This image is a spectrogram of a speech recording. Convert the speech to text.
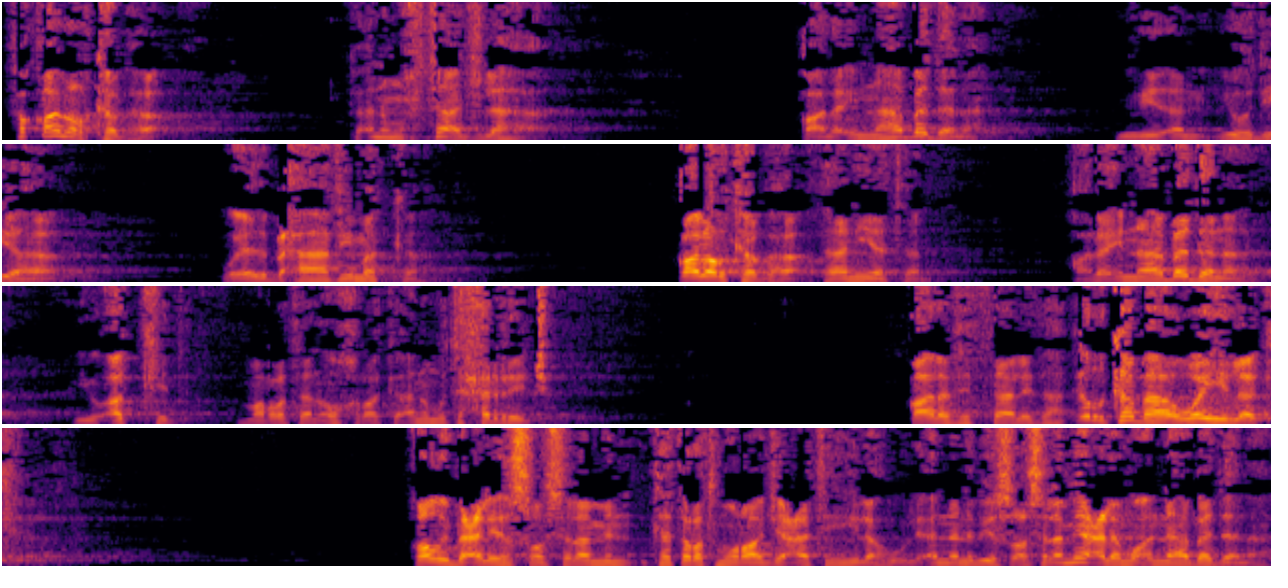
فقال اركبها كانه محتاج لها. قال إنها بدنة يريد أن يهديها ويذبحها في مكة. قال اركبها ثانية. قال إنها بدنة يؤكد مرة أخرى كأنه متحرج. قال في الثالثة اركبها ويلك. غضب عليه الصلاة والسلام من كثرة مراجعته له لأن النبي صلى الله عليه وسلم يعلم أنها بدنة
